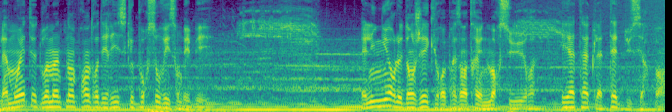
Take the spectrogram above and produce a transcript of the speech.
La mouette doit maintenant prendre des risques pour sauver son bébé. Elle ignore le danger que représenterait une morsure et attaque la tête du serpent.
